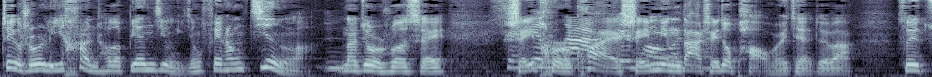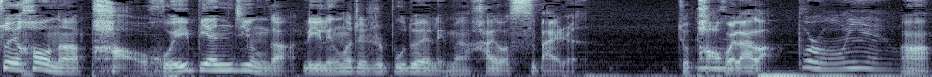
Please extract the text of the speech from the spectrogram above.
这个时候离汉朝的边境已经非常近了，那就是说谁谁腿儿快，谁命大，谁就跑回去，对吧？所以最后呢，跑回边境的李陵的这支部队里面还有四百人，就跑回来了。不容易啊。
